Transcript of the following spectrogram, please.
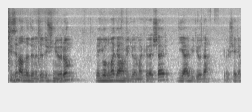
sizin anladığınızı düşünüyorum ve yoluma devam ediyorum arkadaşlar. Diğer videoda görüşelim.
